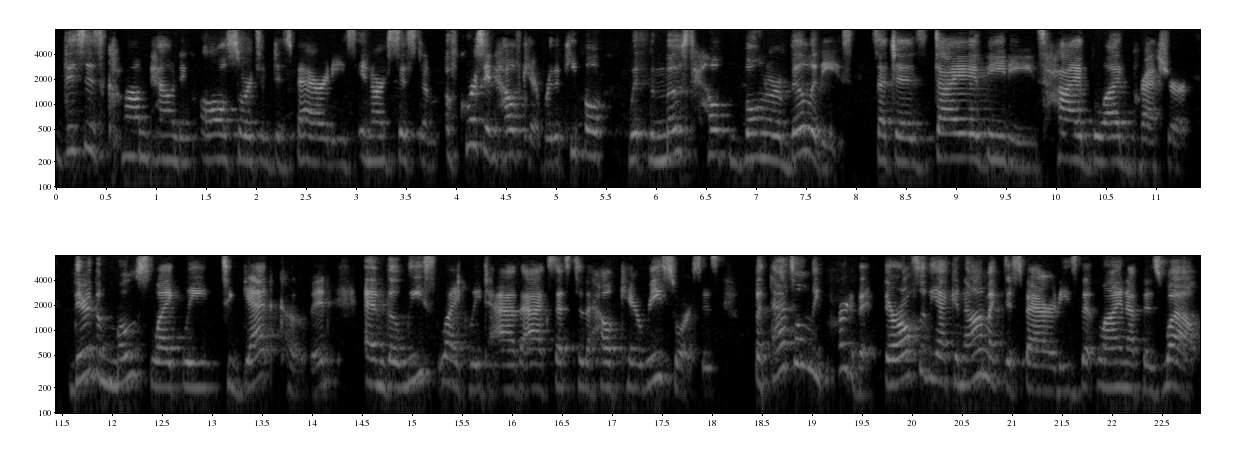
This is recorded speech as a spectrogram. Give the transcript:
This is compounding all sorts of disparities in our system. Of course, in healthcare, where the people with the most health vulnerabilities such as diabetes, high blood pressure, they're the most likely to get COVID and the least likely to have access to the healthcare resources. But that's only part of it. There are also the economic disparities that line up as well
